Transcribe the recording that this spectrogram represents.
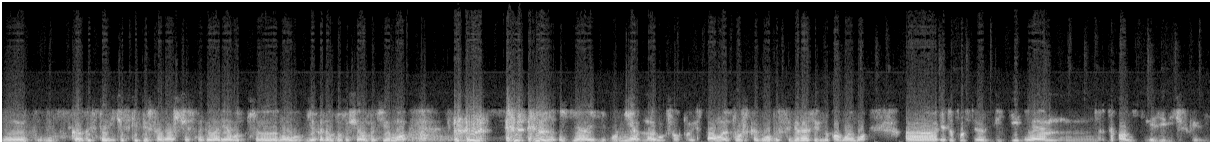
Э, как исторический персонаж, честно говоря, вот, э, ну, я когда вот изучал эту тему, я его не обнаружил, то есть там тоже как бы собиратель, но, по-моему, э, это просто введение дополнительной лирической линии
